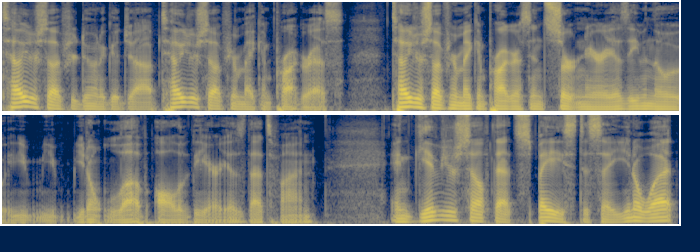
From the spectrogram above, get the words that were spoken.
tell yourself you're doing a good job, tell yourself you're making progress. Tell yourself you're making progress in certain areas, even though you, you, you don't love all of the areas. That's fine. And give yourself that space to say, you know what?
